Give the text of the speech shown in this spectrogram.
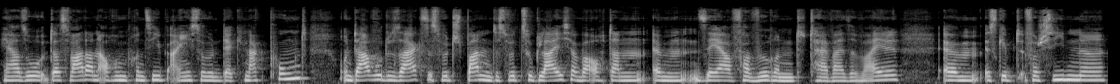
ja, so, das war dann auch im Prinzip eigentlich so der Knackpunkt. Und da, wo du sagst, es wird spannend, es wird zugleich aber auch dann ähm, sehr verwirrend teilweise, weil ähm, es gibt verschiedene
